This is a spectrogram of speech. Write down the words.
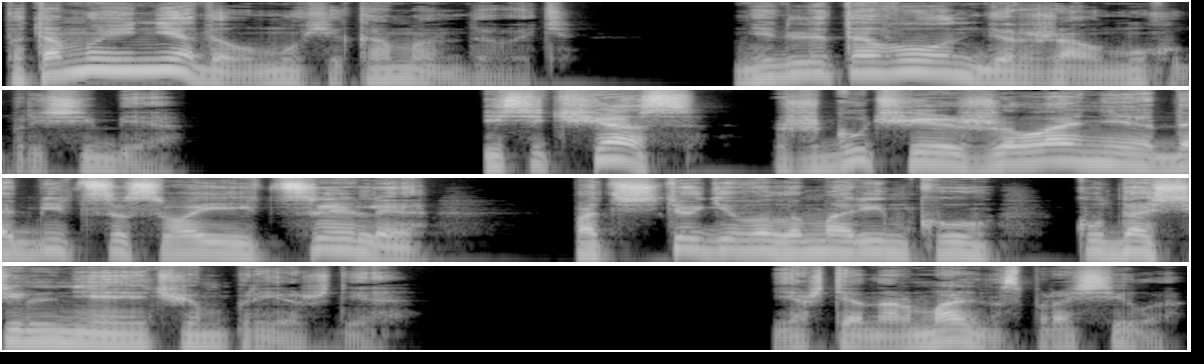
Потому и не дал мухе командовать. Не для того он держал муху при себе. И сейчас жгучее желание добиться своей цели подстегивало Маринку куда сильнее, чем прежде. «Я ж тебя нормально спросила»,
